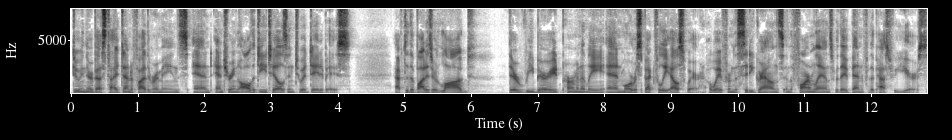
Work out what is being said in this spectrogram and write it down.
doing their best to identify the remains, and entering all the details into a database. After the bodies are logged, they're reburied permanently and more respectfully elsewhere, away from the city grounds and the farmlands where they've been for the past few years.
